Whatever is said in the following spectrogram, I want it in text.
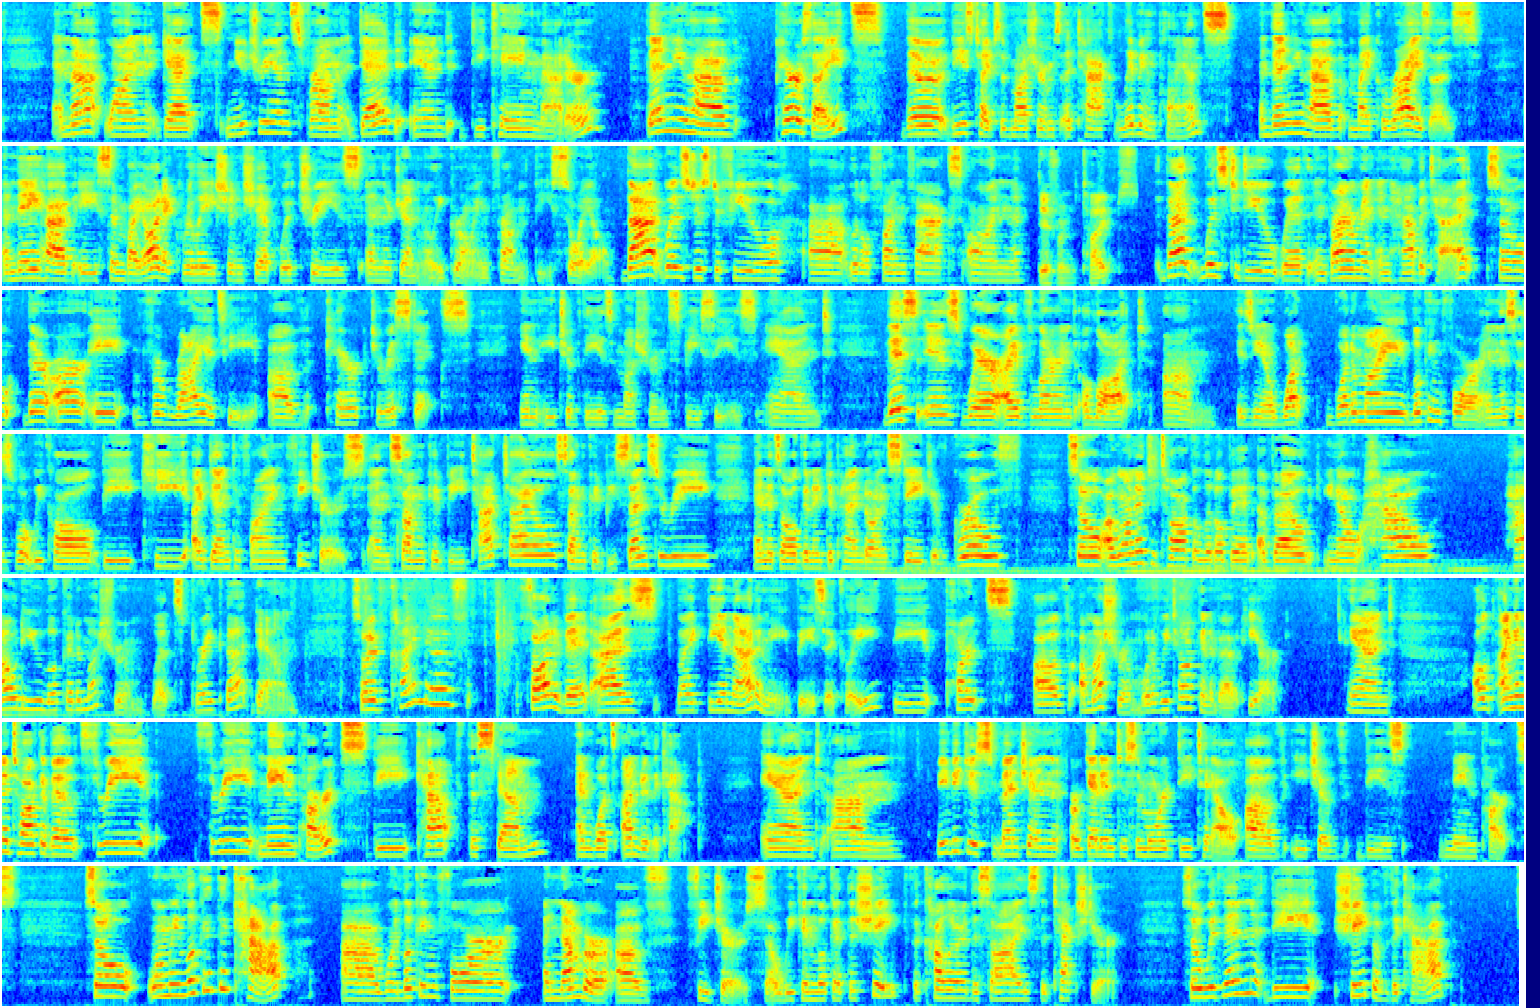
and that one gets nutrients from dead and decaying matter. Then you have parasites. The, these types of mushrooms attack living plants. And then you have mycorrhizas, and they have a symbiotic relationship with trees, and they're generally growing from the soil. That was just a few uh, little fun facts on Different types. That was to do with environment and habitat. So there are a variety of characteristics in each of these mushroom species, and this is where I've learned a lot. Um, is you know what what am I looking for, and this is what we call the key identifying features. And some could be tactile, some could be sensory, and it's all going to depend on stage of growth. So I wanted to talk a little bit about, you know, how how do you look at a mushroom? Let's break that down. So I've kind of thought of it as like the anatomy basically, the parts of a mushroom. What are we talking about here? And I'll, I'm going to talk about three three main parts: the cap, the stem, and what's under the cap. And um, maybe just mention or get into some more detail of each of these main parts. So, when we look at the cap, uh, we're looking for a number of features. So, we can look at the shape, the color, the size, the texture. So, within the shape of the cap,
